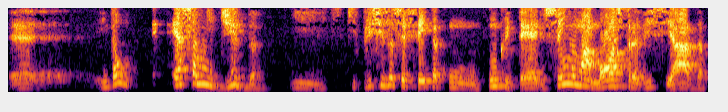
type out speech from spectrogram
É, então, essa medida e que precisa ser feita com, com critério, sem uma amostra viciada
